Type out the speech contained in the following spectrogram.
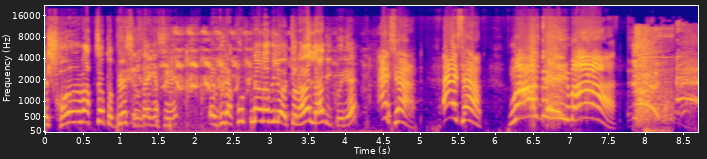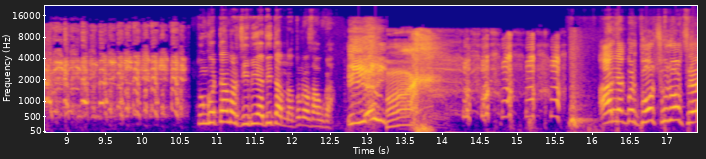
এই সরর বাচ্চা তো বেশ হয়ে গেছে। এর দুইটা কুটনা না দিলে হইতো না লাড়ি কইরে। আইসাত আইসাত মার দে মার। তুঙ্গরটা আমার জিবিয়া দিতাম না তোমরা যাওগা আর একবার দৌড় শুরু হচ্ছে।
